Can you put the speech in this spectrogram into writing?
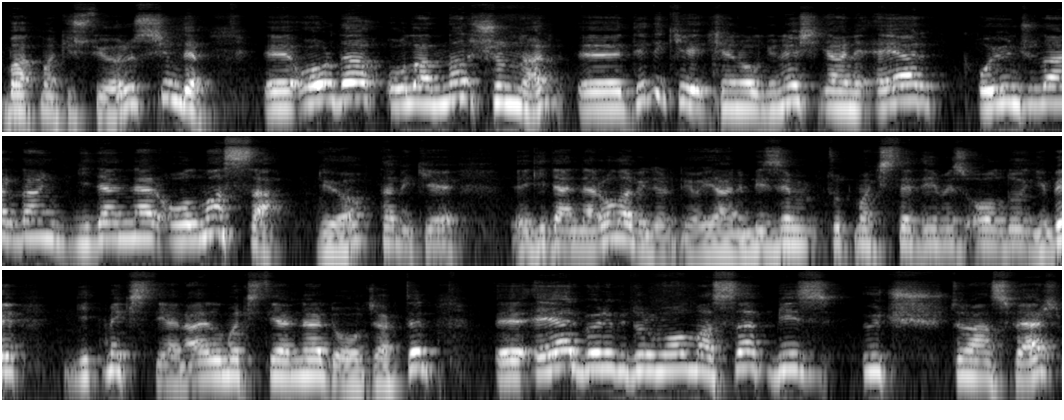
bakmak istiyoruz. Şimdi e, orada olanlar şunlar. Dedi ki Şenol Güneş yani eğer oyunculardan gidenler olmazsa diyor. Tabii ki gidenler olabilir diyor. Yani bizim tutmak istediğimiz olduğu gibi gitmek isteyen, ayrılmak isteyenler de olacaktır. Eğer böyle bir durum olmazsa biz 3 transfer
